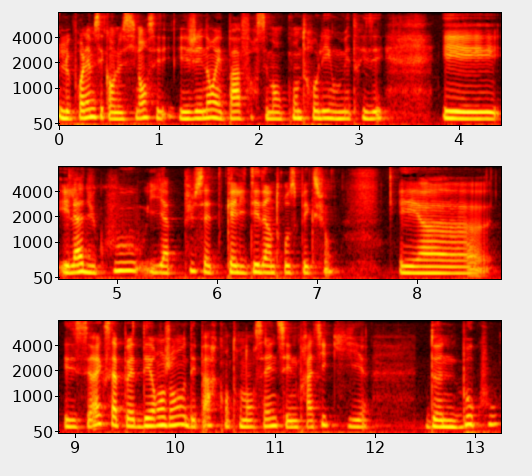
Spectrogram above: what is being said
Le problème, c'est quand le silence est, gênant et pas forcément contrôlé ou maîtrisé. Et, là, du coup, il n'y a plus cette qualité d'introspection. Euh, et, c'est vrai que ça peut être dérangeant au départ quand on enseigne. C'est une pratique qui donne beaucoup,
